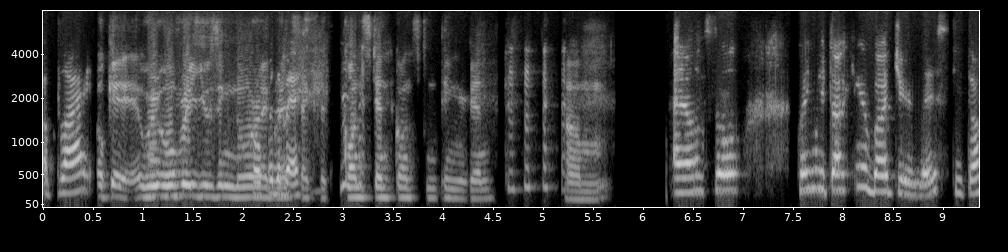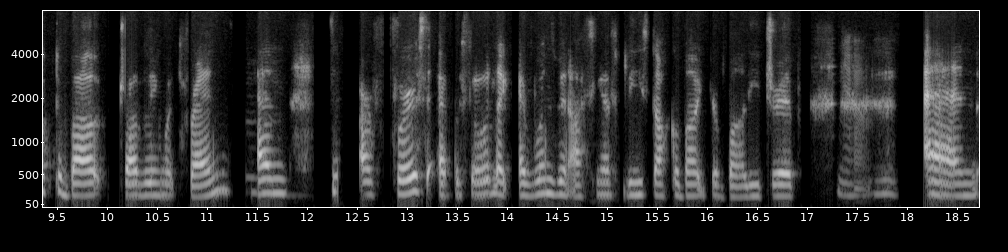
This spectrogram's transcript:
apply. Okay, we're overusing no hope for the regrets, like the constant, constant thing again. Um, And also when you're talking about your list, you talked about traveling with friends. Mm-hmm. And since our first episode, like everyone's been asking us, please talk about your Bali trip. yeah. And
